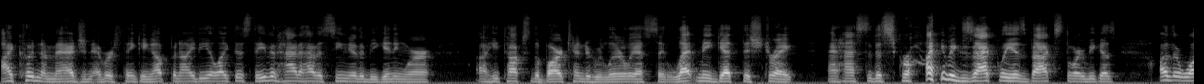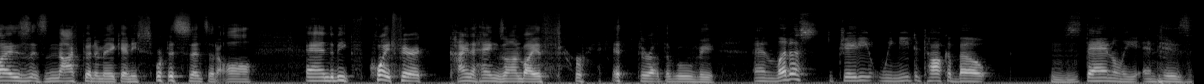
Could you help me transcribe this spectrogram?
I couldn't imagine ever thinking up an idea like this. They even had to have a scene near the beginning where uh, he talks to the bartender who literally has to say, "Let me get this straight," and has to describe exactly his backstory because otherwise it's not going to make any sort of sense at all. And to be quite fair, it kind of hangs on by a thread throughout the movie. And let us, JD, we need to talk about Mm-hmm. Stanley and his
